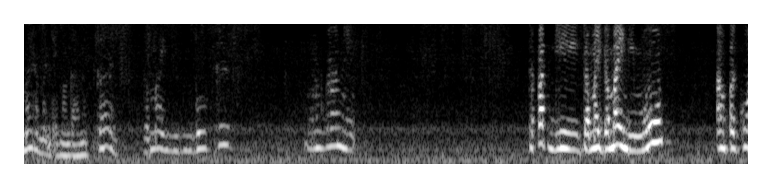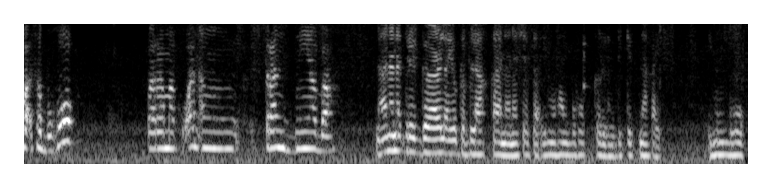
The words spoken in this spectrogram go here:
Gamay naman tayo magamit girl. Gamay girl. Ano gani? Dapat gi gamay-gamay ni mo ang pagkuha sa buhok para makuan ang strand niya ba. Nana na girl ayo gablaka na na siya sa imong buhok girl dikit na kay imong buhok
